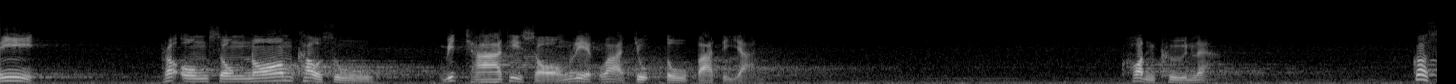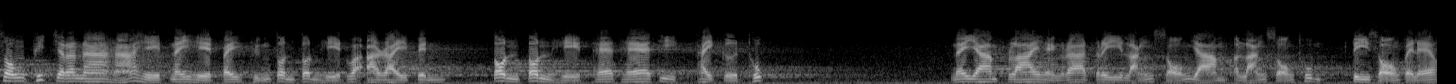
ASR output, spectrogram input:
นี่พระองค์ทรงน้อมเข้าสู่ วิชาที่สองเรียกว่า จุตูปาติยาน ค่อนคืนแล้ว ก็ทรงพิจารณาหาเหตุในเหตุไปถึงต้นต้นเหตุว่าอะไรเป็นต้นต้นเหตุแท้ๆที่ให้เกิดทุกข์ ในยามปลายแห่งราตรีหลังสองยามหลังสองทุ่มตีสองไปแล้ว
